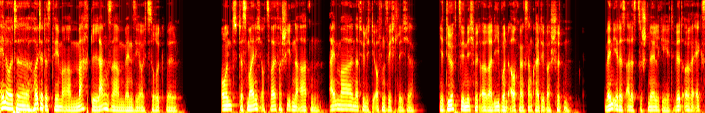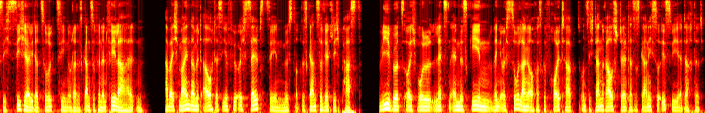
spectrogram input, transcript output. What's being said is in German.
Hey Leute, heute das Thema macht langsam, wenn sie euch zurück will. Und das meine ich auf zwei verschiedene Arten. Einmal natürlich die offensichtliche. Ihr dürft sie nicht mit eurer Liebe und Aufmerksamkeit überschütten. Wenn ihr das alles zu schnell geht, wird eure Ex sich sicher wieder zurückziehen oder das Ganze für einen Fehler halten. Aber ich meine damit auch, dass ihr für euch selbst sehen müsst, ob das Ganze wirklich passt. Wie wird's euch wohl letzten Endes gehen, wenn ihr euch so lange auf was gefreut habt und sich dann rausstellt, dass es gar nicht so ist, wie ihr dachtet?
